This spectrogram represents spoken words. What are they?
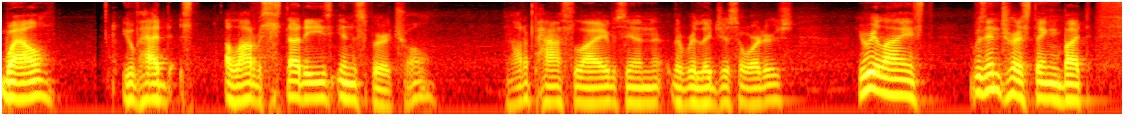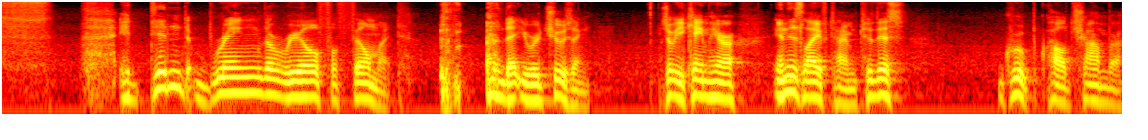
well, you've had a lot of studies in spiritual, a lot of past lives in the religious orders. You realized it was interesting, but it didn't bring the real fulfillment that you were choosing. So you came here in this lifetime to this group called Shaumbra,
